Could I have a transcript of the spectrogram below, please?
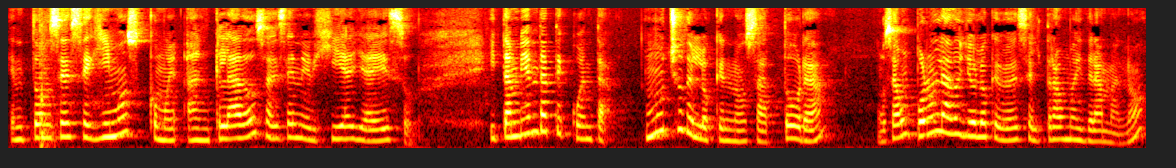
Entonces seguimos como anclados a esa energía y a eso. Y también date cuenta, mucho de lo que nos atora, o sea, por un lado yo lo que veo es el trauma y drama, ¿no?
